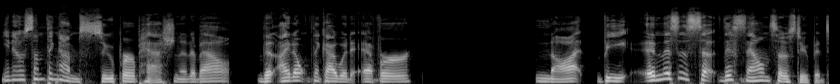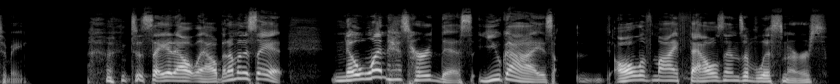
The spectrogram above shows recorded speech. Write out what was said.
you know, something I'm super passionate about that I don't think I would ever not be and this is so, this sounds so stupid to me to say it out loud, but I'm going to say it. No one has heard this. You guys, all of my thousands of listeners,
